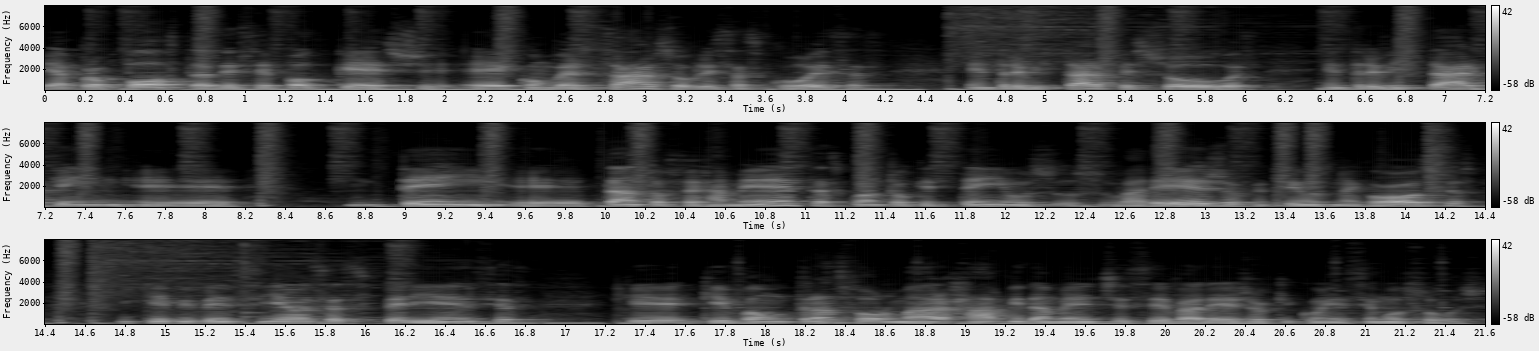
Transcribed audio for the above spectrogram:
a proposta desse podcast é conversar sobre essas coisas, entrevistar pessoas, entrevistar quem é, tem é, tanto as ferramentas quanto que tem os, os varejos, que tem os negócios e que vivenciam essas experiências que, que vão transformar rapidamente esse varejo que conhecemos hoje.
